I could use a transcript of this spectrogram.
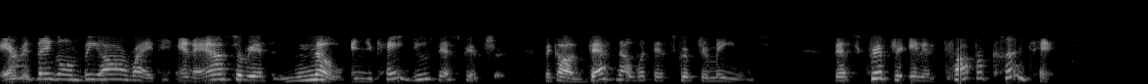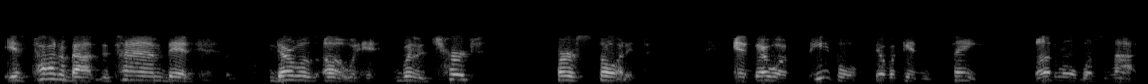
everything going to be all right. And the answer is no. And you can't use that scripture because that's not what that scripture means. That scripture in its proper context is talking about the time that there was uh, when the church first started, and there were people that were getting saved. The other one was not.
